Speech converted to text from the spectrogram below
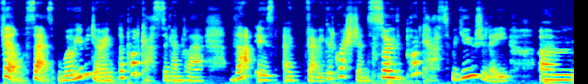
Phil says, Will you be doing the podcasts again, Claire? That is a very good question. So, the podcasts were usually um,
